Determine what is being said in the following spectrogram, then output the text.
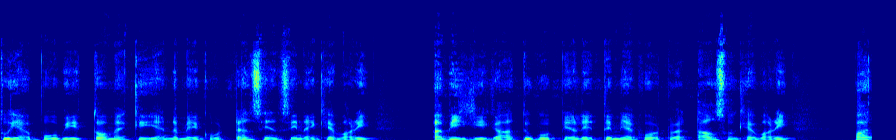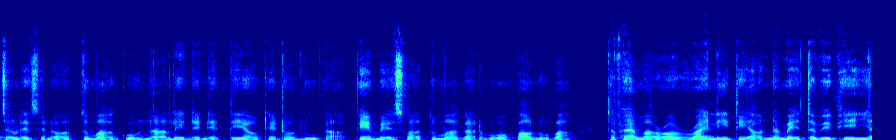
သူ့ရပိုးပြီးဒေါ်မက်ကေရဲ့နာမည်ကိုတန့်စင်စေနိုင်ခဲ့ပါရီအဘီဂီကသူ့ကိုပြန်လေတင်မြတ်ဖို့အတွက်တောင်းဆိုခဲ့ပါရီဘာကြောင့်လဲဆိုတော့သူမကိုနားလေနိုင်တဲ့တယောက်ထဲတော့လူကဘင်မဲဆိုတာသူမကတဘောပေါက်လို့ပါတစ်ဖက်မှာတော့ Riley တယောက်နာမည်တပိဖြစ်ရ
